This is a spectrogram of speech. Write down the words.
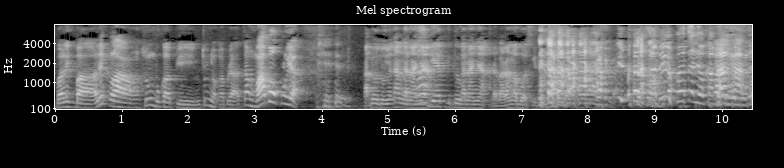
Balik-balik langsung buka pintu nyokap datang. Mabok lu ya? Tapi untungnya kan nggak nanya, Kaget gitu. nggak nanya ada barang nggak bos? gitu. Baca nyokap gitu.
